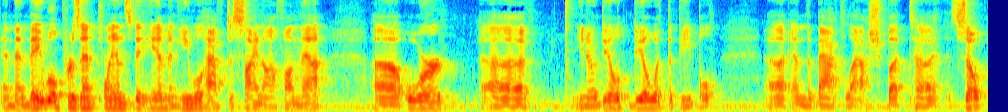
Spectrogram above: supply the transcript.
and then they will present plans to him, and he will have to sign off on that, uh, or uh, you know deal deal with the people uh, and the backlash. But uh, so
